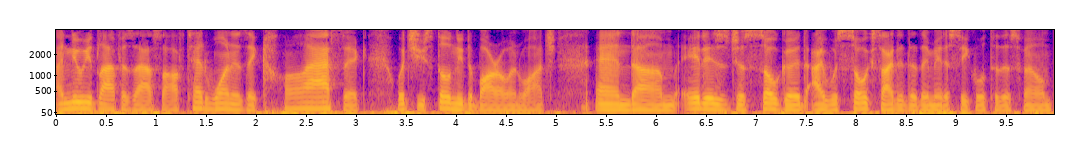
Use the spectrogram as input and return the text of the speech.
I knew he'd laugh his ass off. Ted 1 is a classic, which you still need to borrow and watch. And um, it is just so good. I was so excited that they made a sequel to this film.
